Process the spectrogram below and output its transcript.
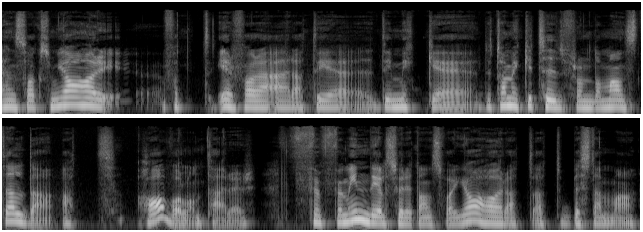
En sak som jag har fått erfara är att det, det, är mycket, det tar mycket tid från de anställda att ha volontärer. För, för min del så är det ett ansvar jag har att, att bestämma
